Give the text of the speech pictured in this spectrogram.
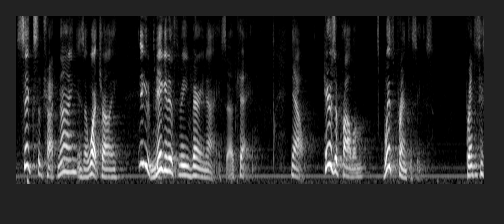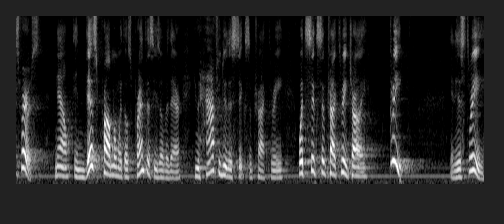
6 subtract 9 is a what, Charlie? Negative 3. Negative 3, very nice. Okay. Now, here's a problem with parentheses. Parentheses first. Now, in this problem with those parentheses over there, you have to do the 6 subtract 3. What's 6 subtract 3, Charlie? 3. It is 3.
